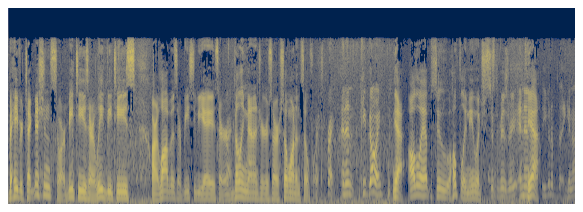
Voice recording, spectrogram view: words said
behavior technicians, so our BTs, our lead BTs, our LABAs, our BCBAs, our Right. billing managers, or so on and so forth. Right, and then keep going. Yeah, all the way up to hopefully me, which Supervisory, and then Yeah. even you know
